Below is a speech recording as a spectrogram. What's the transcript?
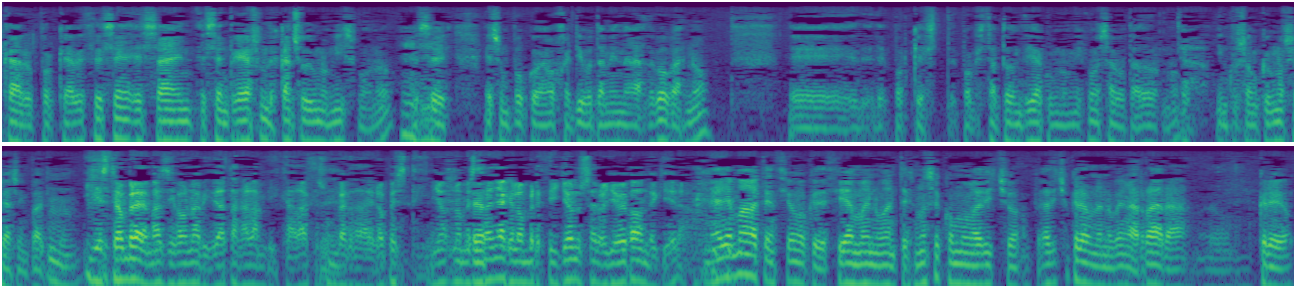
Claro, porque a veces eh, esa, en- esa entrega es un descanso de uno mismo, ¿no? Ese es un poco el objetivo también de las drogas, ¿no? Eh, porque, est- porque estar todo el día con uno mismo es agotador, ¿no? Claro. Incluso aunque uno sea simpático. Y este hombre además lleva una vida tan alambicada que es un verdadero pestiño. No me Pero- extraña que el hombrecillo se lo lleve para donde quiera. Me ha llamado la atención lo que decía Manu antes, no sé cómo lo ha dicho, ha dicho que era una novela rara, o- creo.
